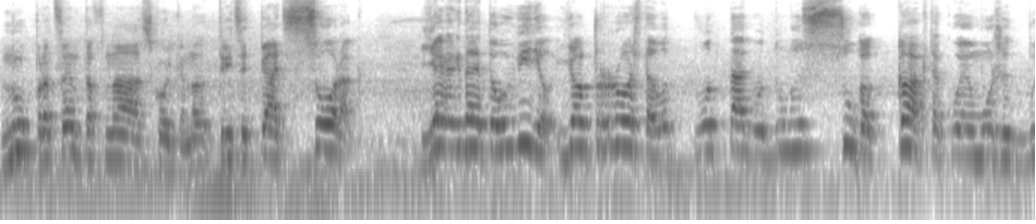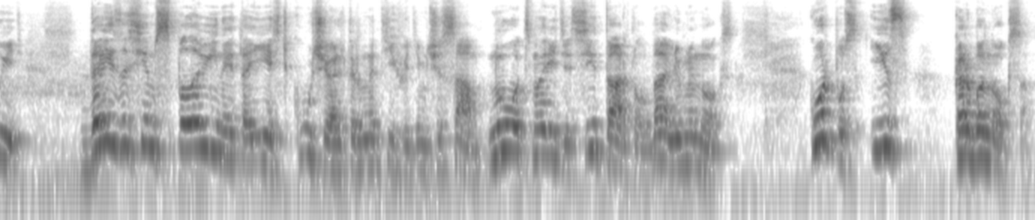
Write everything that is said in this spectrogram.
ну, процентов на сколько? На 35-40. Я когда это увидел, я просто вот, вот так вот думаю, сука, как такое может быть? Да и за семь с половиной это есть куча альтернатив этим часам. Ну вот смотрите, Sea Turtle, да, Luminox. Корпус из карбонокса.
